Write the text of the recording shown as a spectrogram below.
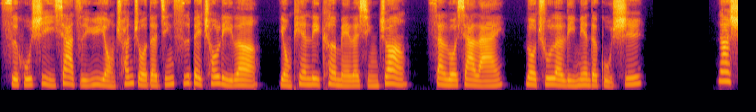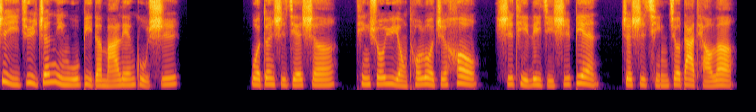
似乎是一下子玉俑穿着的金丝被抽离了，俑片立刻没了形状，散落下来，露出了里面的古尸。那是一具狰狞无比的马脸古尸，我顿时结舌。听说玉俑脱落之后，尸体立即尸变。这事情就大条了，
